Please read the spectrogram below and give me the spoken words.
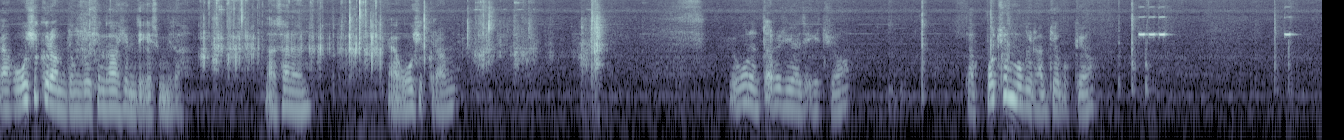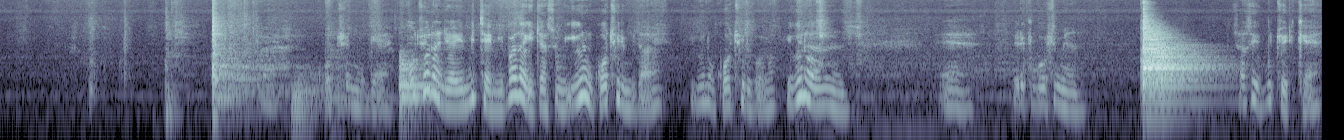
약 50g 정도 생각하시면 되겠습니다. 나사는 약 50g. 요거는 따로 재야 되겠죠. 자, 보철 무게를 한번 재볼게요. 고철 무게. 고철은 이제 밑에 밑바닥 있지 않습니까? 이거는 고철입니다. 이거는 고철이고요. 이거는 예, 이렇게 보시면 자세히 붙죠 이렇게.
